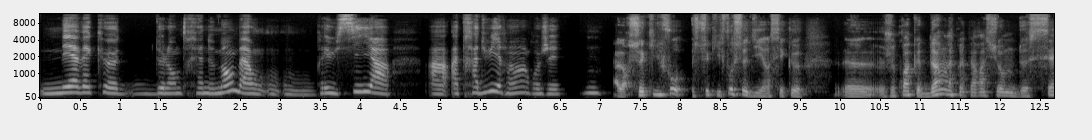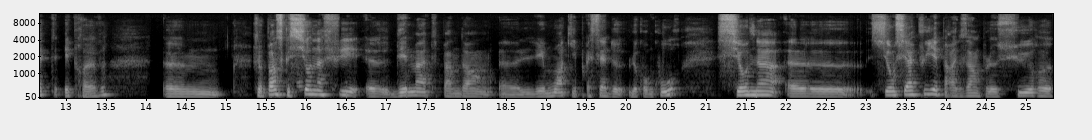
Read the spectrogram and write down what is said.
mais avec, de l'entraînement, bah, on réussit à traduire, hein, Roger. Mmh. Alors, ce qu'il faut se dire, c'est que, je crois que dans la préparation de cette épreuve, je pense que si on a fait, des maths pendant, les mois qui précèdent le concours, si on a, heu, si on s'est appuyé, par exemple, sur, heu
